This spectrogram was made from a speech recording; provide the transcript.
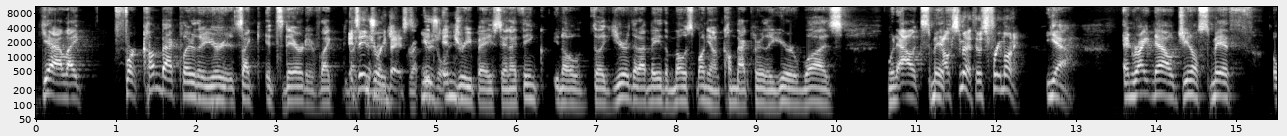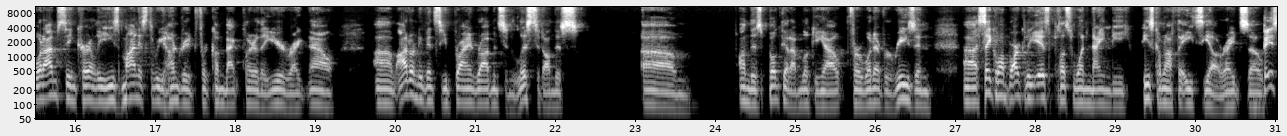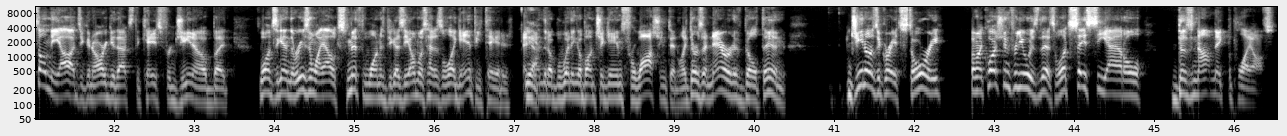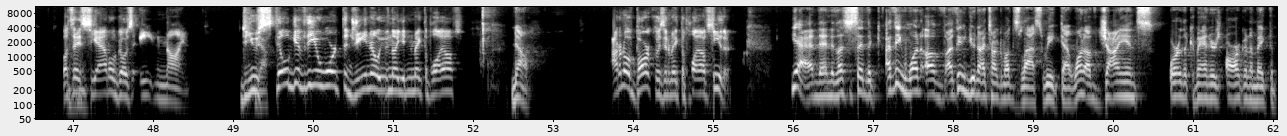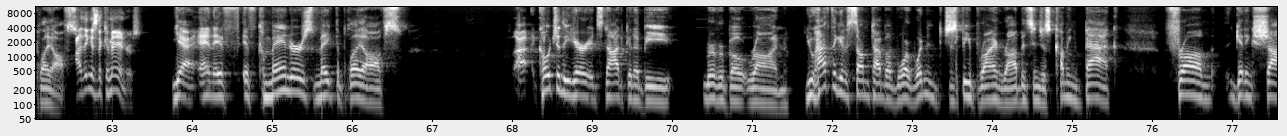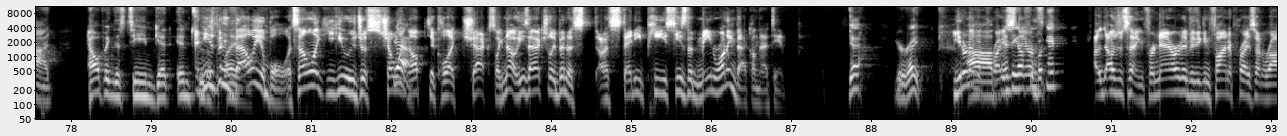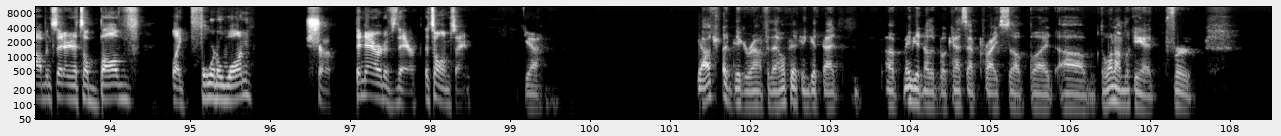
Yeah, like for comeback player of the year, it's like it's narrative. Like It's like injury based, right? It's usually. injury based. And I think, you know, the year that I made the most money on comeback player of the year was when Alex Smith Alex Smith, it was free money. Yeah. And right now, Geno Smith, what I'm seeing currently, he's minus 300 for comeback player of the year right now. Um, I don't even see Brian Robinson listed on this um, on this book that I'm looking out for whatever reason. Uh, Saquon Barkley is plus 190. He's coming off the ACL, right? So Based on the odds, you can argue that's the case for Geno. But once again, the reason why Alex Smith won is because he almost had his leg amputated and Yeah. ended up winning a bunch of games for Washington. Like there's a narrative built in. Geno's a great story. But my question for you is this: Let's say Seattle does not make the playoffs. Let's say Seattle goes eight and nine. Do you. Yeah. still give the award to Geno even though you didn't make the playoffs? no. I don't know if Barkley's going to make the playoffs either. Yeah, and then let's just say the I think one of I think you and I talked about this last week that one of Giants or the Commanders are going to make the playoffs. I think it's the Commanders. Yeah, and if if Commanders make the playoffs, uh, Coach of the Year, it's not going to be Riverboat Ron. You have to give some type of award. Wouldn't it just be Brian Robinson just coming back from getting shot, helping this team get into? and he's been playoffs? valuable. It's not like he, was just showing Yeah. up to collect checks. Like, no, he's actually been a, a, steady piece. He's the main running back on that team. Yeah, you're right. You don't have a Um, price else there, but? I, I was just saying for narrative, if you can find a price on Robinson and it's above like four to one, sure, the narrative's there. That's all I'm saying. Yeah. Yeah, I'll try to dig around for that. Hopefully, I can get that. Uh, maybe another book has that price up, but um, the one I'm looking at for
